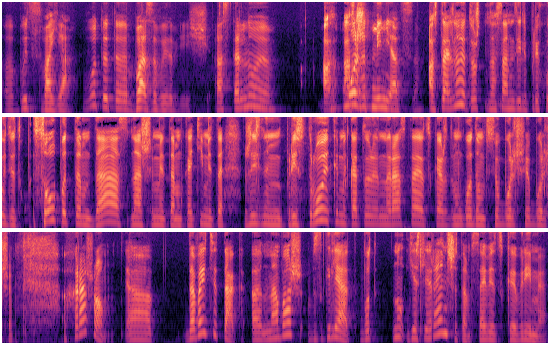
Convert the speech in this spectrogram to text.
э, быть своя. Вот это базовые вещи. Остальное а, а может а, меняться. Остальное то, что на самом деле приходит с опытом, да, с нашими там какими-то жизненными пристройками, которые нарастают с каждым годом все больше и больше. Хорошо. А, давайте так, на ваш взгляд, вот, ну, если раньше, там, в советское время,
